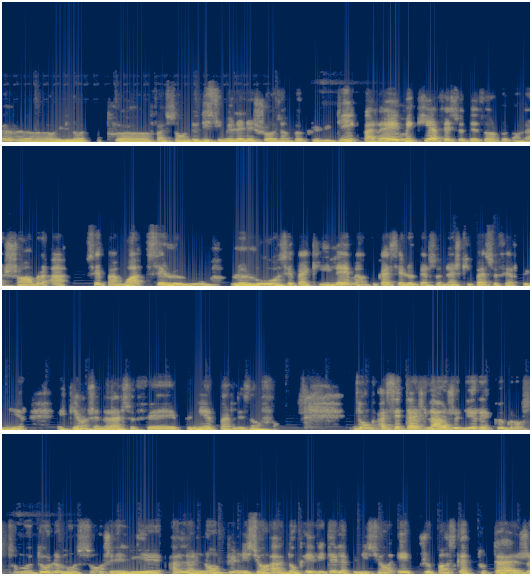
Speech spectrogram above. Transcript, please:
Euh, une autre façon de dissimuler les choses un peu plus ludique, pareil, mais qui a fait ce désordre dans la chambre? Ah, c'est pas moi, c'est le loup. Le loup, on ne sait pas qui il est, mais en tout cas, c'est le personnage qui va se faire punir et qui en général se fait punir par les enfants. Donc, à cet âge-là, je dirais que grosso modo, le mensonge est lié à la non-punition, à donc éviter la punition. Et je pense qu'à tout âge,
